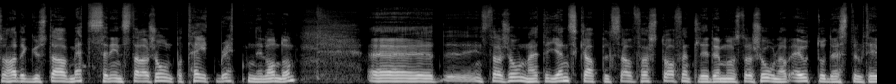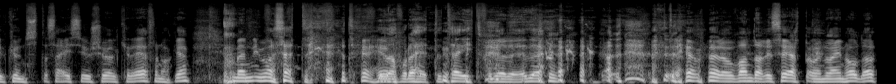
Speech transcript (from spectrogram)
så hadde Gustav Metz en installasjon på Tate Britain i London. Eh, installasjonen heter 'Gjenskapelse av første offentlige demonstrasjon av autodestruktiv kunst'. Det sier seg jo sjøl hva det er for noe, men uansett det Det er er, derfor det heter Teit, for det er det. det er bare vandalisert av en renholder.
